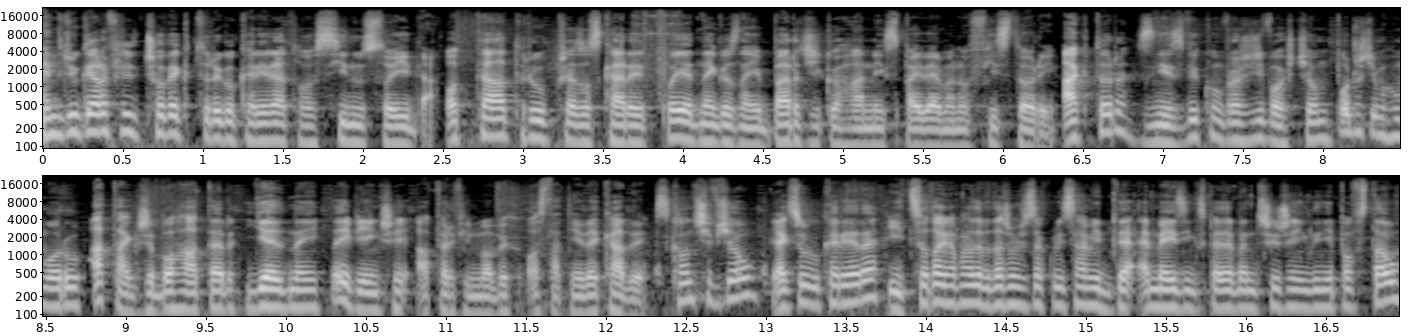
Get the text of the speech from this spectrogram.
Andrew Garfield, człowiek, którego kariera to sinusoida. Od teatru przez Oscary po jednego z najbardziej kochanych Spider-Manów w historii. Aktor z niezwykłą wrażliwością, poczuciem humoru, a także bohater jednej największej afer filmowych ostatniej dekady. Skąd się wziął? Jak zrobił karierę? I co tak naprawdę wydarzyło się za kulisami The Amazing Spider-Man 3, że nigdy nie powstał?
